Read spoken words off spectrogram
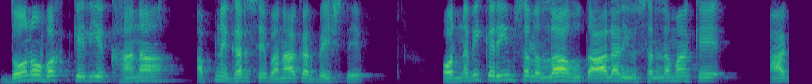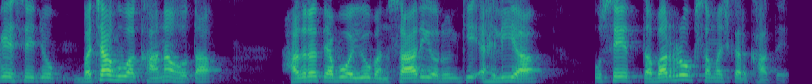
दोनों वक्त के लिए खाना अपने घर से बनाकर बेचते और नबी करीम सल्लल्लाहु अलैहि वसल्लम के आगे से जो बचा हुआ खाना होता, हज़रत अबू अयूब अंसारी और उनकी अहलिया उसे तबर्रुक समझ कर खाते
